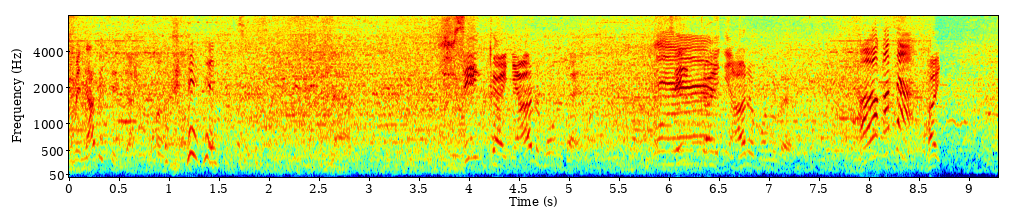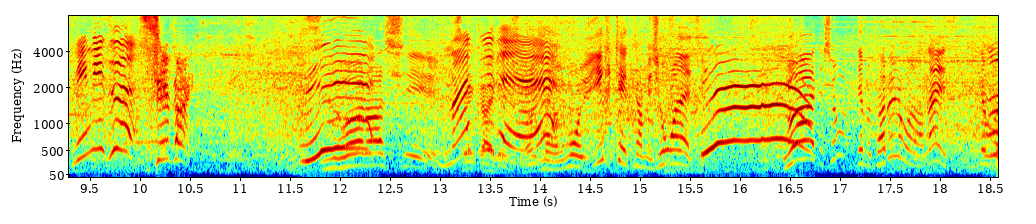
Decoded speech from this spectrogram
お前舐めてんじゃん自然界にあるもんだよ自然界にあるものだよ。あわかった。はい。ミミズ。正解。素え晴らしい。マジで？もうもう生きていくためにしょうがないですよ。うわー。でしょ？でも食べるものはないです。でもう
